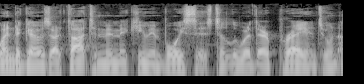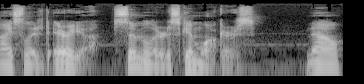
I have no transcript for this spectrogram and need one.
Wendigos are thought to mimic human voices to lure their prey into an isolated area, similar to skinwalkers. Now,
